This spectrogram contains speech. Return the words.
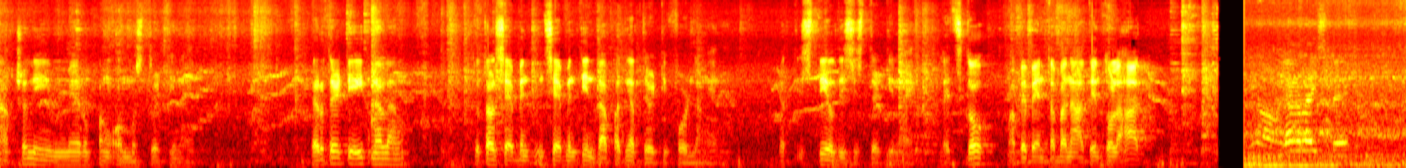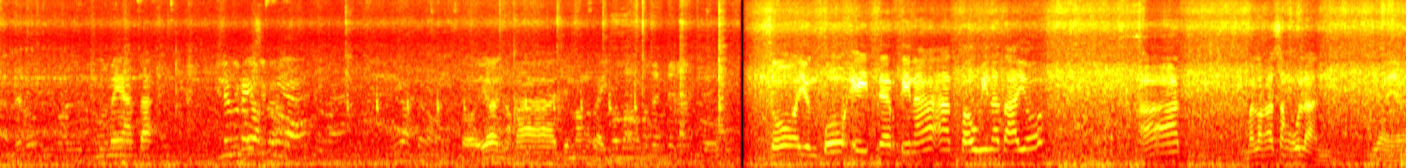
Actually, meron pang almost 39. Pero 38 na lang. Total 17, 17. Dapat nga 34 lang yan. But still, this is 39. Let's go. Mabebenta ba natin to lahat? Ilang rice be? Lima yata. Ilang rice po yan? So, yun, naka limang rice. So, ayun po, 8.30 na at pauwi na tayo. At malakas ang ulan. Yan, yan.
